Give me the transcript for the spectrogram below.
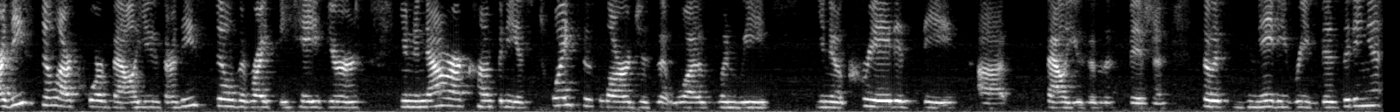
are these still our core values? Are these still the right behaviors? You know, now our company is twice as large as it was when we, you know, created these uh, values and this vision. So it's maybe revisiting it,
